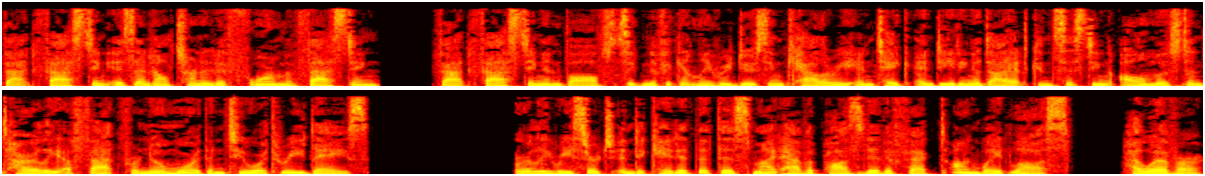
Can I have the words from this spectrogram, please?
Fat fasting is an alternative form of fasting. Fat fasting involves significantly reducing calorie intake and eating a diet consisting almost entirely of fat for no more than two or three days. Early research indicated that this might have a positive effect on weight loss. However,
